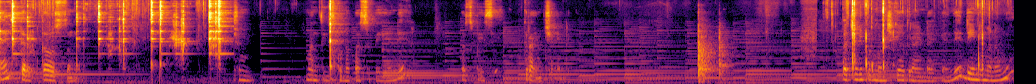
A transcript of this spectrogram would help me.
కరెక్ట్గా వస్తుంది. కొంచెం మనం తీసుకున్న పసుపు వేయండి. పసుపు వేసి గ్రైండ్ చేయండి. పచ్చడి ఇప్పుడు మంచిగా గ్రైండ్ అయిపోయింది. దీన్ని మనము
